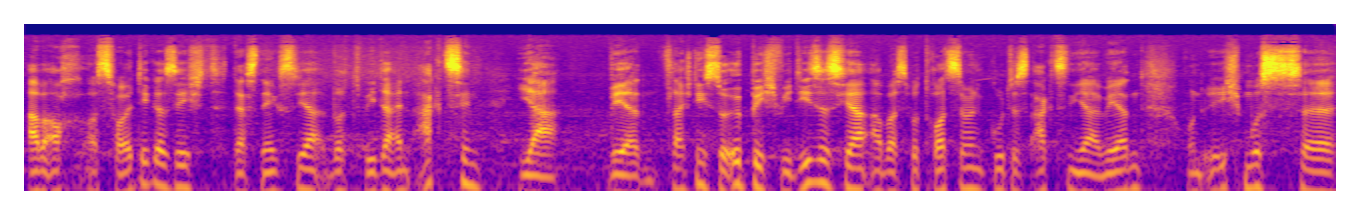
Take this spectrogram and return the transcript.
Aber auch aus heutiger Sicht, das nächste Jahr wird wieder ein Aktienjahr werden. Vielleicht nicht so üppig wie dieses Jahr, aber es wird trotzdem ein gutes Aktienjahr werden. Und ich muss äh,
